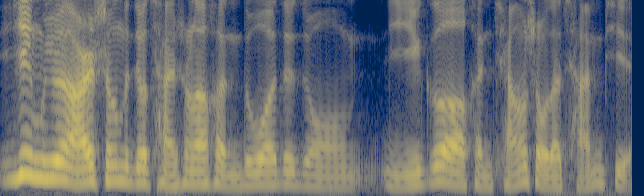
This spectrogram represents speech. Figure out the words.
应运而生的就产生了很多这种一个很抢手的产品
